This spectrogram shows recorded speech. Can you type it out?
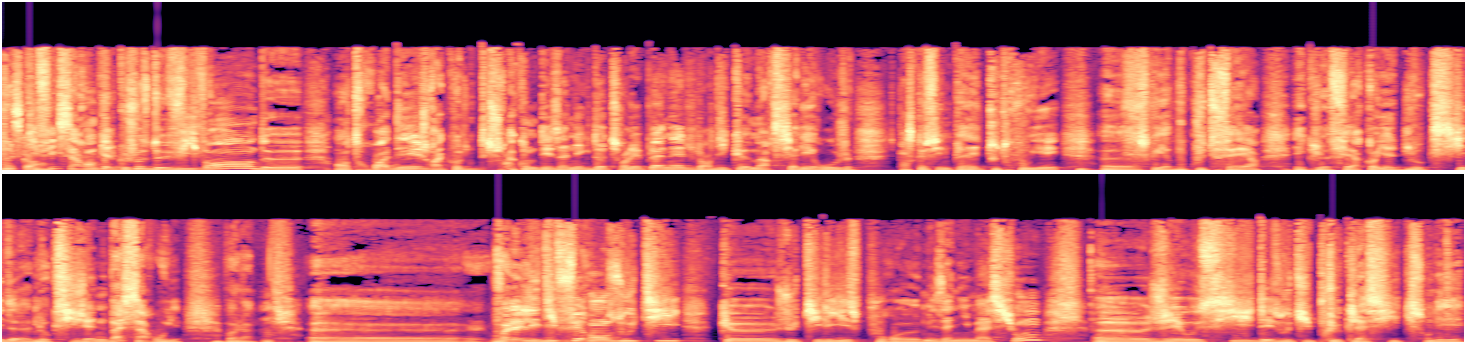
Ce qui fait que ça rend quelque chose de vivant, de en 3D. Je raconte, je raconte des anecdotes sur les planètes. Je leur dis que Mars, si elle est rouge, parce que c'est une planète toute rouillée, euh, parce qu'il y a beaucoup de fer et que le fer, quand il y a de l'oxyde, de l'oxygène, bah ça rouille. Voilà. Euh, voilà les différents outils que j'utilise pour euh, mes animations. Euh, j'ai aussi des outils plus classiques, qui sont des,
